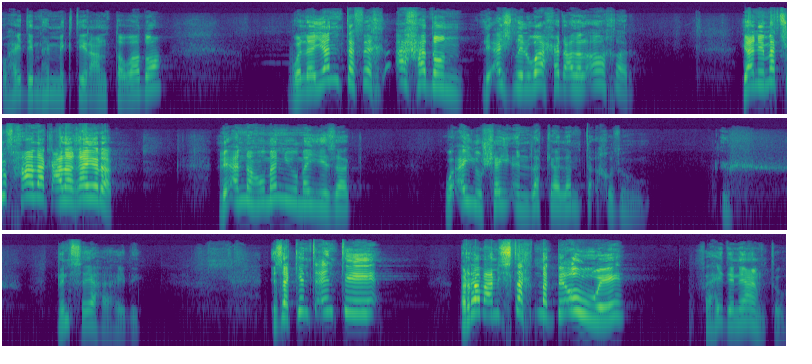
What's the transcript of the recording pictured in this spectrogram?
وهيدي مهمة كثير عن التواضع ولا ينتفخ أحد لأجل الواحد على الآخر. يعني ما تشوف حالك على غيرك لأنه من يميزك وأي شيء لك لم تأخذه. ننسى اياها هيدي. إذا كنت أنت الرب عم يستخدمك بقوة فهيدي نعمته.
